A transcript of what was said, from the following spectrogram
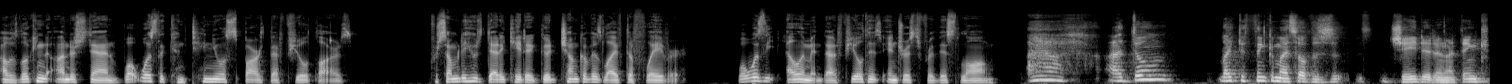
I was looking to understand what was the continual spark that fueled Lars. For somebody who's dedicated a good chunk of his life to flavor, what was the element that fueled his interest for this long? Uh, I don't like to think of myself as jaded. And I think,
